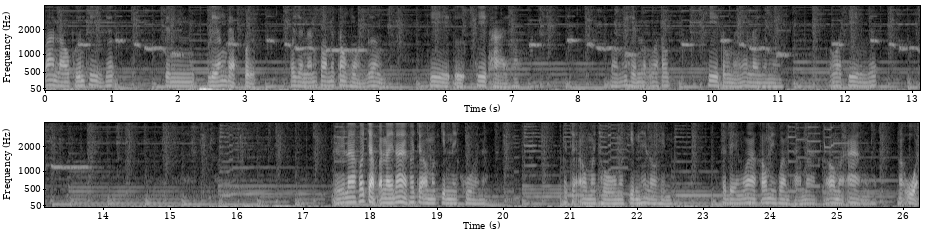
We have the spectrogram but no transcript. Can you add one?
บ้านเราพื้นที่เยอะเป็นเลี้ยงแบบเปิด เพราะฉะนั้นก็ไม่ต้องห่วงเรื่อง ที่อึที่ถ่ายเขาเราไม่เห็นหรอกว่าเขาขี้ตรงไหนอะไรยังไง เพราะว่าที่มันเยอะเวเวลาเขาจับอะไรได้เขาจะเอามากินในครัวนะเขาจะเอามาโชว์มากินให้เราเห็น แสดงว่าเขามีความสามารถเขาเอามาอ้างนะครับมาอวด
